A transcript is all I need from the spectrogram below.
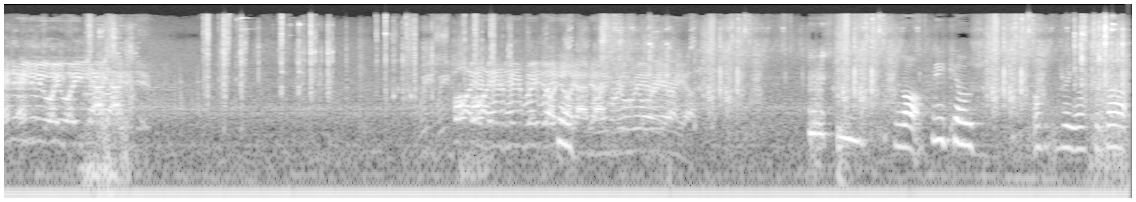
Enemy UAV active. We've spotted an enemy radar Okay. jam in your area. I got three kills off, right off the bat.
